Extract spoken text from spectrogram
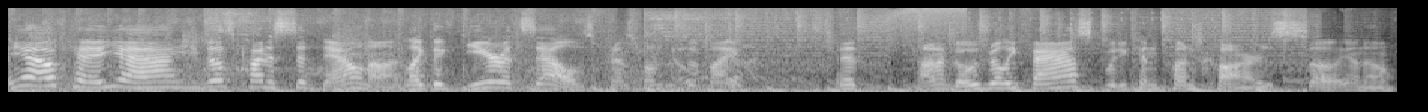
Yeah, okay, yeah. He does kind of sit down on Like, the gear itself transforms into a bike. It kind of goes really fast, but you can punch cars, so, you know.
